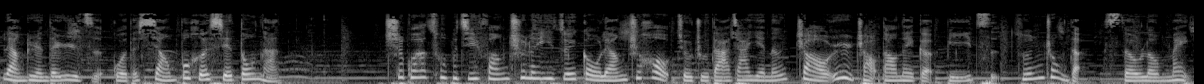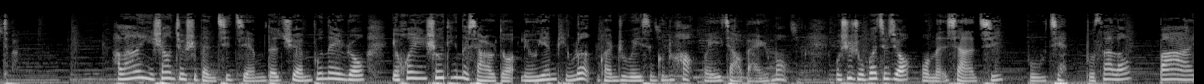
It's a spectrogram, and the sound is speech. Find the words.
两个人的日子过得想不和谐都难。吃瓜猝不及防，吃了一嘴狗粮之后，就祝大家也能早日找到那个彼此尊重的 solo mate 吧。好了，以上就是本期节目的全部内容，也欢迎收听的小耳朵留言评论，关注微信公众号“围剿白日梦”，我是主播九九，我们下期不见不散喽，拜。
